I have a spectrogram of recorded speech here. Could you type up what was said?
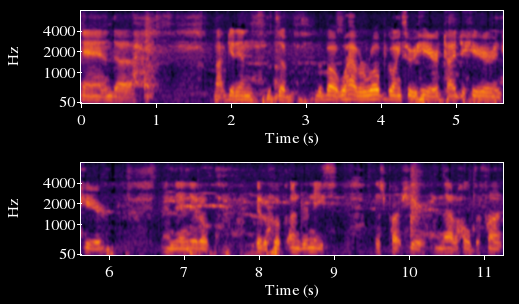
and uh, not get in the, the boat. We'll have a rope going through here, tied to here and here, and then it'll it'll hook underneath this part here, and that'll hold the front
